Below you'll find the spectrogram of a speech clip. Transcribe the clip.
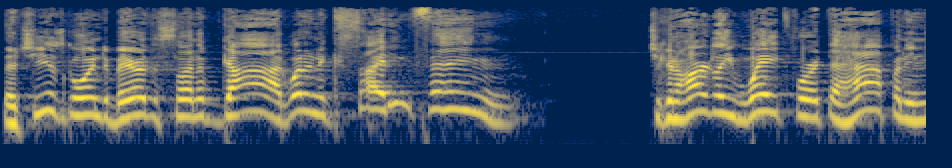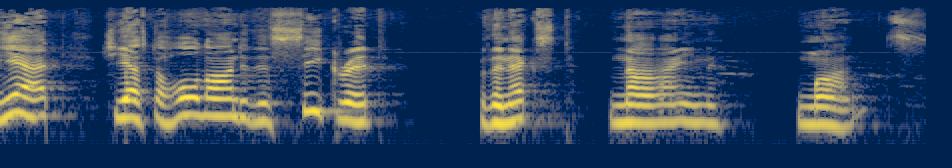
that she is going to bear the Son of God. What an exciting thing! She can hardly wait for it to happen, and yet she has to hold on to this secret for the next nine months.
